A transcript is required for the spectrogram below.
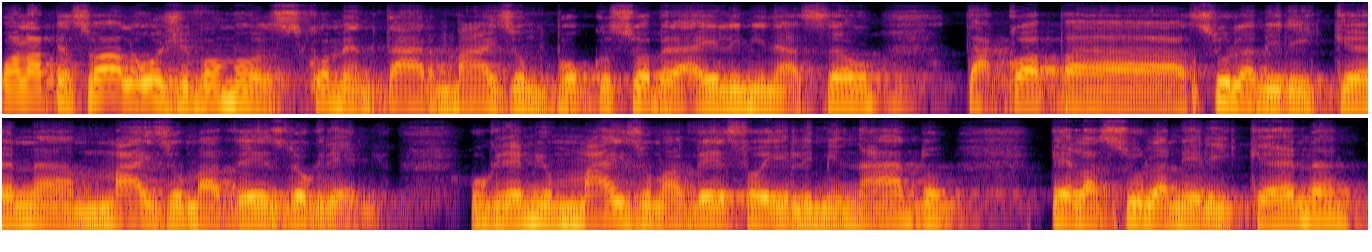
Olá pessoal, hoje vamos comentar mais um pouco sobre a eliminação da Copa Sul-Americana, mais uma vez do Grêmio. O Grêmio mais uma vez foi eliminado pela Sul-Americana,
